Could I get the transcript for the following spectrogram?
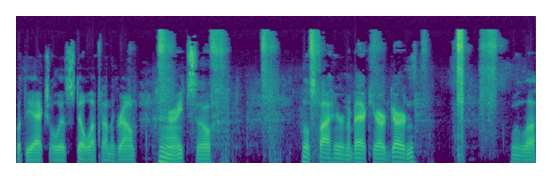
what the actual is still left on the ground. All right, so little spot here in the backyard garden. We'll uh,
